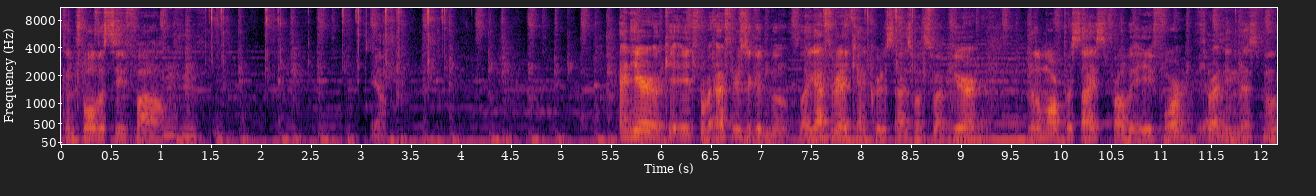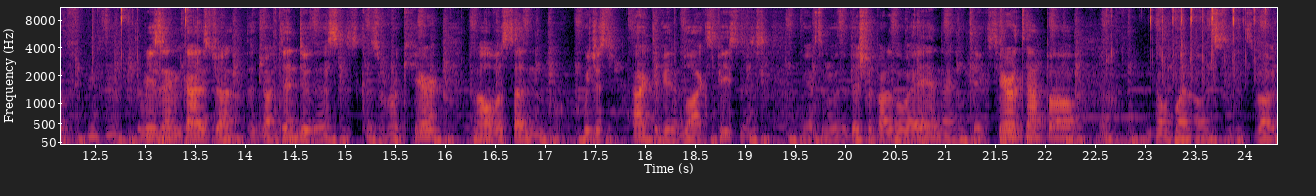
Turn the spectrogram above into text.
control the c file. Mm -hmm. Yeah. And here, okay, h4, but f3 is a good move. Like f3, I can't criticize whatsoever. Here, a little more precise, probably a4, Yeah. threatening this move. hmm The reason, guys, John, John didn't do this is because of rook here, and all of a sudden we just activated black's pieces. We have to move the bishop out of the way, and then he takes hero tempo. No bueno. It's it's about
